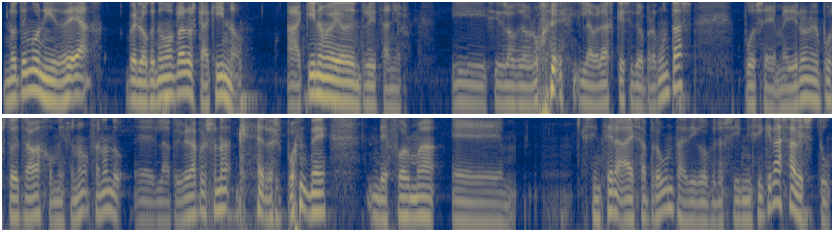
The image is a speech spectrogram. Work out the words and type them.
no tengo ni idea, pero lo que tengo claro es que aquí no, aquí no me veo dentro de 10 años. Y, si lo, y la verdad es que si te lo preguntas, pues eh, me dieron el puesto de trabajo. Me dije, no, Fernando, eh, la primera persona que responde de forma sincera a esa pregunta. Digo, pero si ni siquiera sabes tú,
